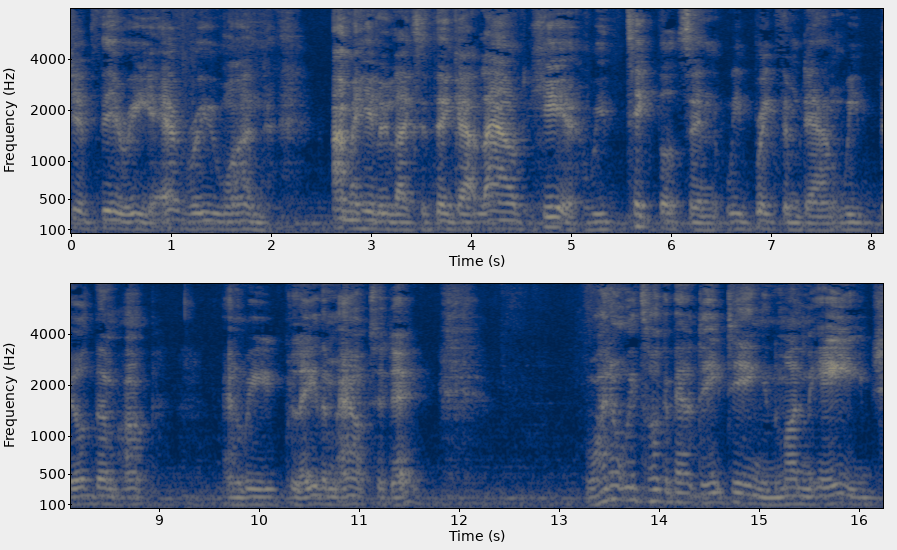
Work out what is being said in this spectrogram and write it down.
Relationship theory, everyone. I'm a who likes to think out loud. Here, we take thoughts and we break them down, we build them up, and we play them out today. Why don't we talk about dating in the modern age,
